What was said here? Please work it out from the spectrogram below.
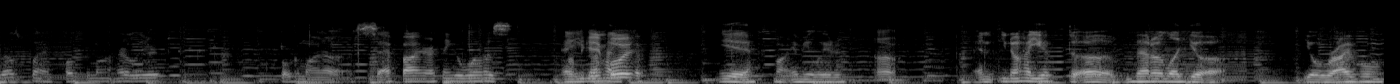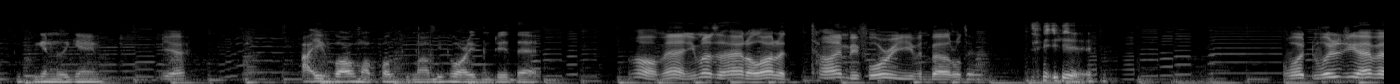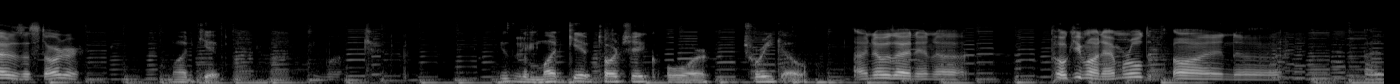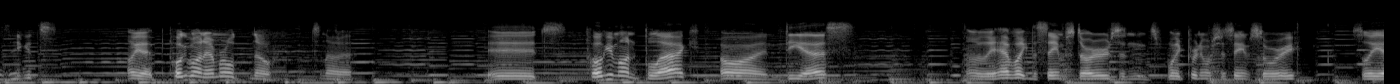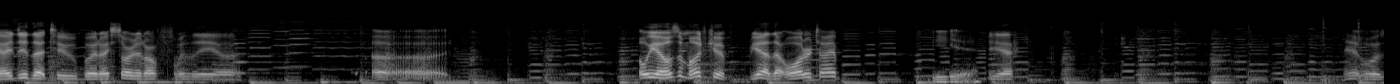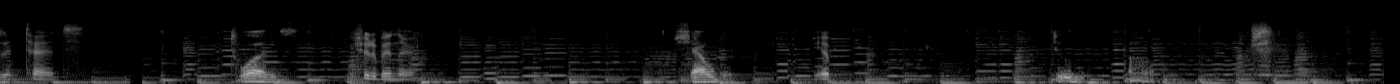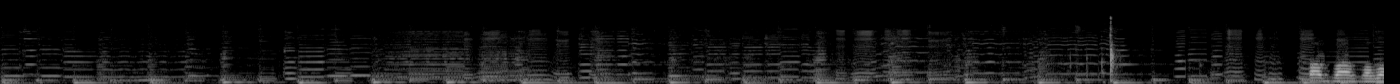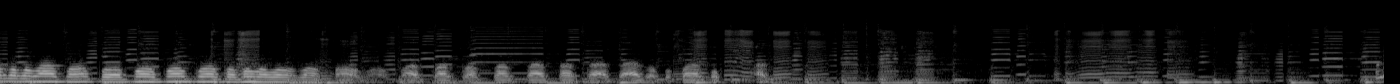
Dude, I was playing Pokemon earlier. Pokemon uh, Sapphire, I think it was. And On you know Game Boy? Have, yeah, my emulator. Oh, And you know how you have to uh, battle like your uh, your rival at the beginning of the game. yeah. I evolved my Pokemon before I even did that. Oh man, you must have had a lot of time before you even battled him. yeah. What what did you have as a starter? Mudkip. Either the Mudkip, Torchic, or Treecko. I know that in uh, Pokemon Emerald on uh, I think it's oh yeah Pokemon Emerald no it's not a it's Pokemon Black on DS. Oh, they have like the same starters and it's like pretty much the same story. So yeah, I did that too, but I started off with a uh, uh oh yeah, it was a Mudkip. Yeah, that water type. Yeah. Yeah. It was intense. Twas. You should have been there. Shelby. Yep. Dude. Oh. What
